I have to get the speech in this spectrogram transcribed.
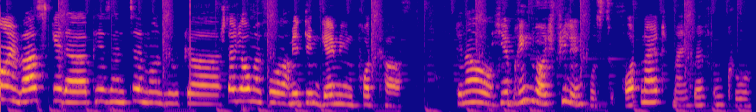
Moin, was geht ab? Hier sind Tim und Luca. Stell dir auch mal vor. mit dem Gaming Podcast. Genau. Hier bringen wir euch viele Infos zu Fortnite, Minecraft und Co.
